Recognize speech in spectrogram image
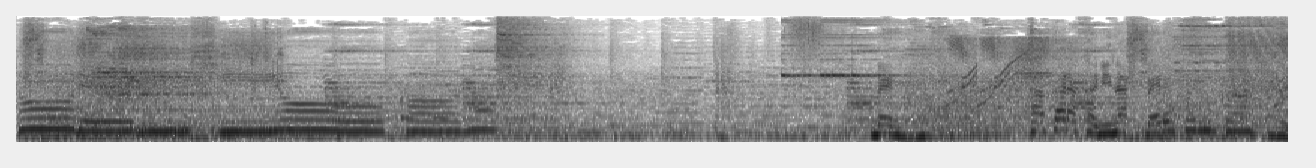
どれにしようかな。ベル高らかになベルトリンコアントル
